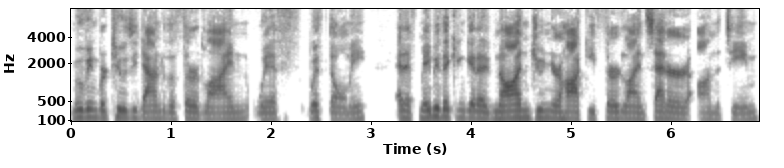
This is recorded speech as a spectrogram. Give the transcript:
moving Bertuzzi down to the third line with with Domi. And if maybe they can get a non-junior hockey third line center on the team,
